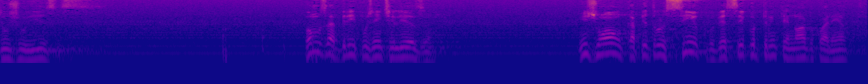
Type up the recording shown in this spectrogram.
dos juízes. Vamos abrir, por gentileza, em João capítulo 5, versículo 39 e 40.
